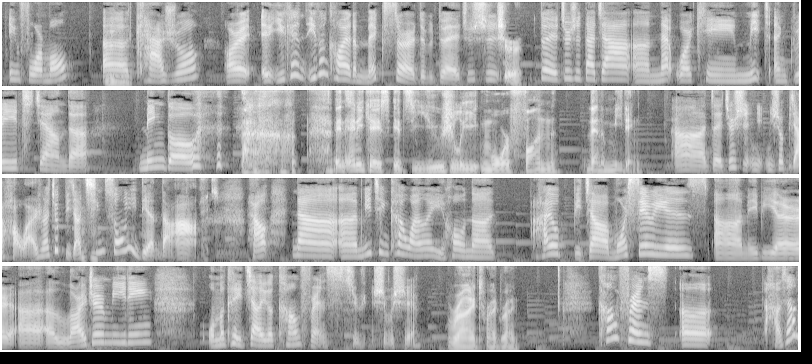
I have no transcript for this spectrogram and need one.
informal，呃、casual。Or you can even call it a mixer，对不对？就是 Sure. 对，就是大家呃 networking、meet and greet 这样的 mingle。 In any case, it's usually more fun than a meeting. 啊，对，就是你你说比较好玩是吧？就比较轻松一点的啊。好，那呃，meeting 看完了以后呢，还有比较 more serious，啊，maybe a 呃 a larger meeting，我们可以叫一个 conference，是是不是 Right, right, right.？conference 呃，好像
